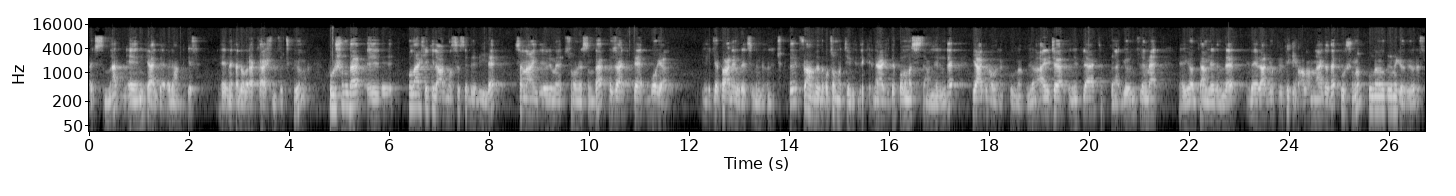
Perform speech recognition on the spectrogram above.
açısından e, nikel de önemli bir e, metal olarak karşımıza çıkıyor. Kurşun da e, kolay şekil alması sebebiyle sanayi devrimi sonrasında özellikle boya, e, cephane üretiminde öne çıktı. Şu anda da otomotivdeki enerji depolama sistemlerinde yaygın olarak kullanılıyor. Ayrıca nükleer tıpta, görüntüleme e, yöntemlerinde ve radyografi gibi alanlarda da kurşunun kullanıldığını görüyoruz.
